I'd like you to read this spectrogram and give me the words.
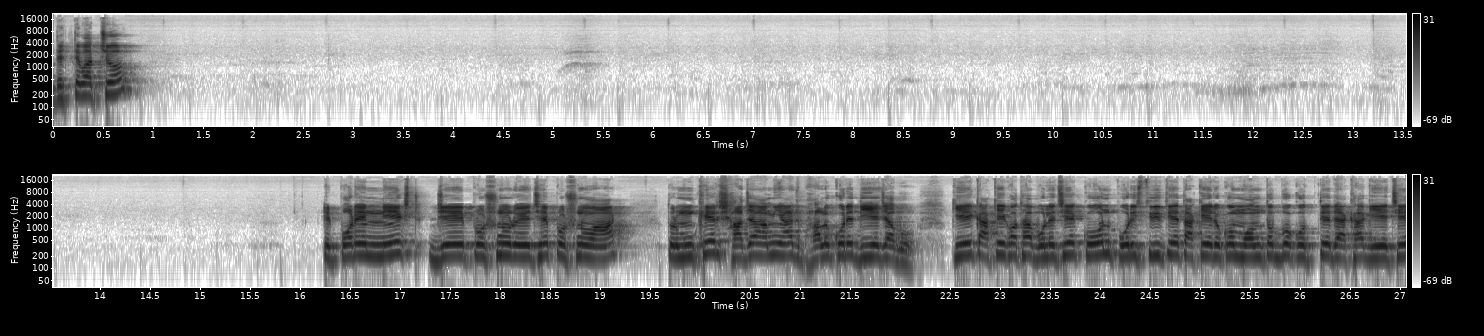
দেখতে পাচ্ছ? এরপরে নেক্সট যে প্রশ্ন রয়েছে, প্রশ্ন আট, তোর মুখের সাজা আমি আজ ভালো করে দিয়ে যাব। কে কাকে কথা বলেছে, কোন পরিস্থিতিতে তাকে এরকম মন্তব্য করতে দেখা গিয়েছে?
